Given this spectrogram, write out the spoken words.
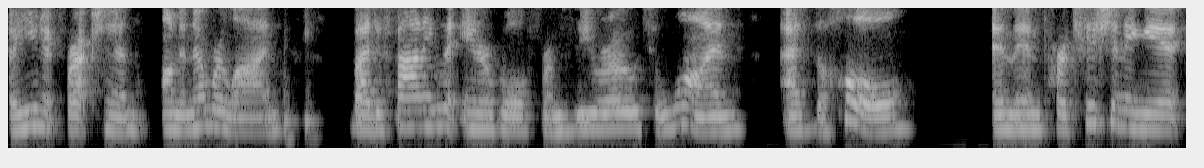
a unit fraction on a number line by defining the interval from zero to one as the whole and then partitioning it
